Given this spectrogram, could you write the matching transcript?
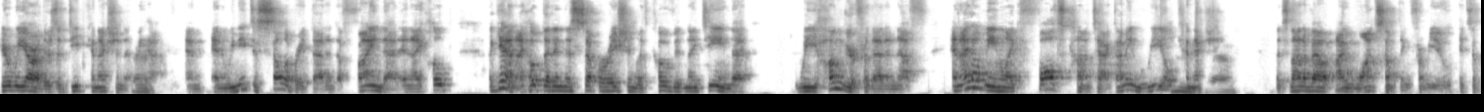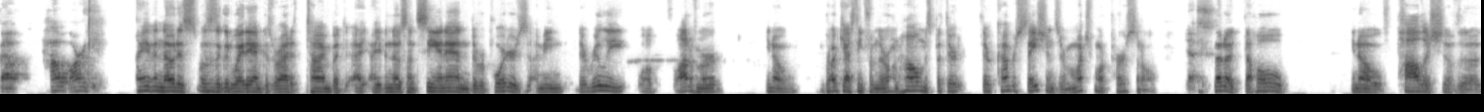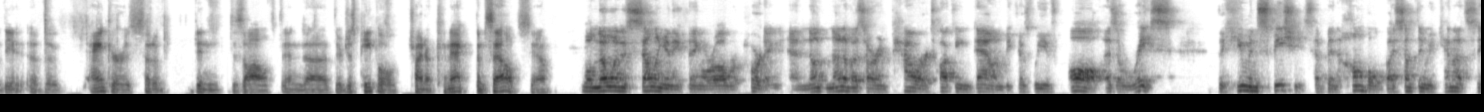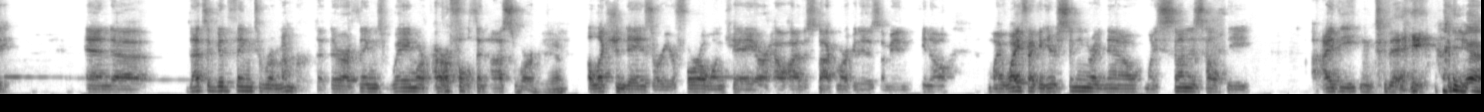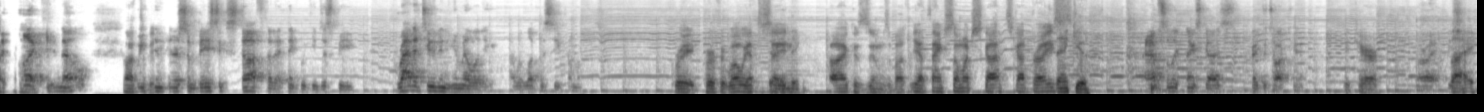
here we are. There's a deep connection that we have. And and we need to celebrate that and to find that. And i hope again i hope that in this separation with covid-19 that we hunger for that enough. And i don't mean like false contact. I mean real Mm, connection. yeah. it's not about i want something from you. It's about how are you? I even noticed, well, this is a good way to end because we're out of time, but I, I even noticed on CNN, the reporters, I mean, they're really, well, a lot of them are, you know, broadcasting from their own homes, but their, their conversations are much more personal. yes. Sort of the whole, you know, polish of the, the, of the anchor has sort of been dissolved and uh, they're just people trying to connect themselves, you know? well no one is selling anything we're all reporting and none, none of us are in power talking down because we've all as a race the human species have been humbled by something we cannot see and uh, that's a good thing to remember that there are things way more powerful than us or Yeah. Election days or your 401k or how high the stock market is. I mean, you know, my wife I can hear singing right now. My son is healthy. I've eaten today. yeah. like, you know, we can, there's some basic stuff that I think we can just be gratitude and humility. I would love to see come of this. Great. Perfect. Well, we have to say Thank bye because Zoom's about, yeah. Thanks so much, Scott. Scott Bryce. thank you. Absolutely. Thanks, guys. Great to talk to you. Take care. All right. Peace. Bye.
